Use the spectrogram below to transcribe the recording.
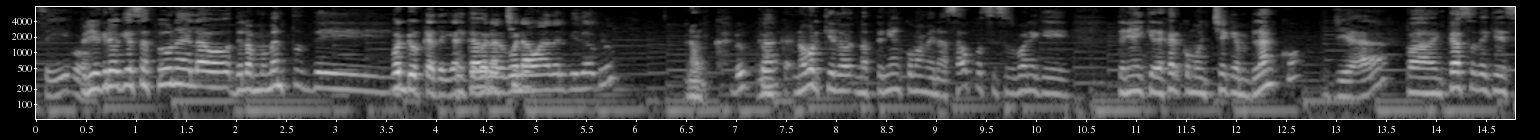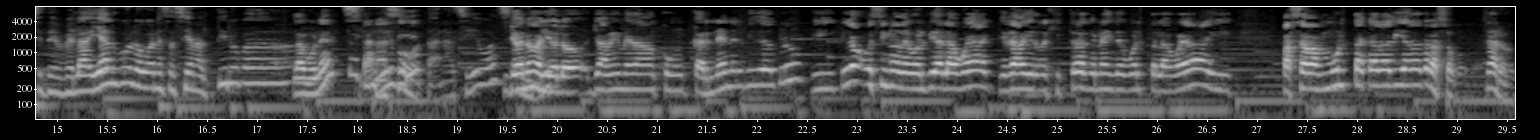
Sí, pues. Pero yo creo que ese fue uno de, la- de los momentos de... ¿Vos nunca te quedaste con alguna weá del videoclub? Nunca, Nunca. nunca. No porque lo- nos tenían como amenazados, pues se supone que teníais que dejar como un cheque en blanco. Ya. Pa, en caso de que si te veláis algo, los buenos hacían al tiro para... ¿La boleta? ¿Tan así? Tan así, weón. Yo no, yo lo, yo a mí me daban como un carnet en el videoclub y claro, si no devolvía la weá, quedaba ahí registrado que no hay devuelto la weá y pasaban multa cada día de atraso. po. Claro.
